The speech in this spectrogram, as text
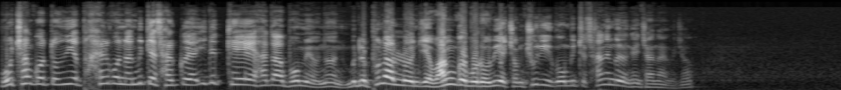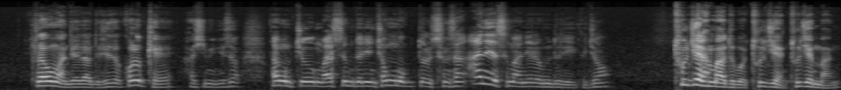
못 참고 또 위에 팔거나 밑에 살 거야. 이렇게 하다 보면은, 물론 분할로 이제 완급으로 위에 좀 줄이고 밑에 사는 거는 괜찮아요. 그죠? 부담하면 안 된다. 그래서 그렇게 하시면 돼서 방금 쭉 말씀드린 종목들 선상 안에서만 여러분들이 그죠? 툴젠 한마디 더 봐. 툴젠, 툴젠만.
